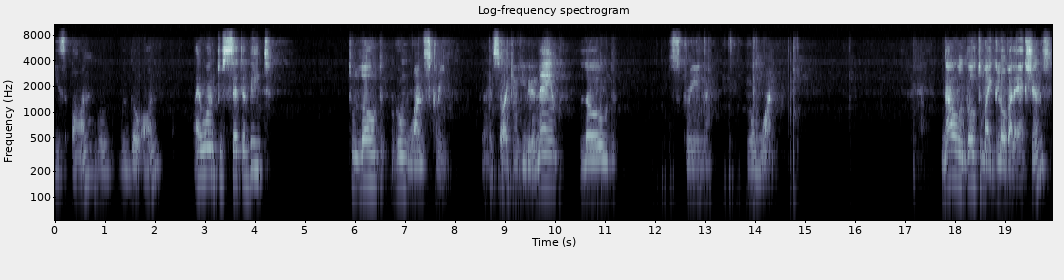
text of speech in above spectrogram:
is on, will will go on. I want to set a bit to load room one screen. Okay, so I can give it a name, load screen room one. Now we'll go to my global actions.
